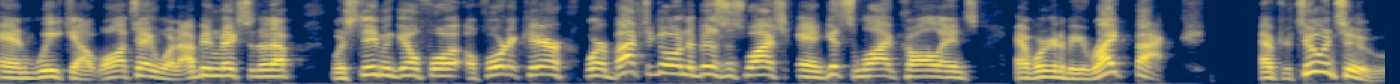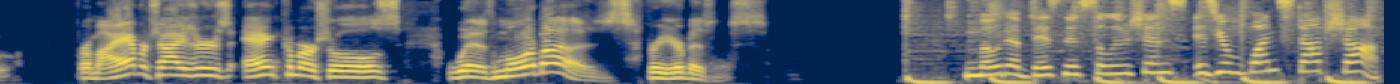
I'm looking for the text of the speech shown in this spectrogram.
and week out. Well, I'll tell you what, I've been mixing it up with Stephen Guilfoyle Care. We're about to go into Business Watch and get some live call ins, and we're going to be right back after two and two for my advertisers and commercials with more buzz for your business. Moda Business Solutions is your one stop shop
